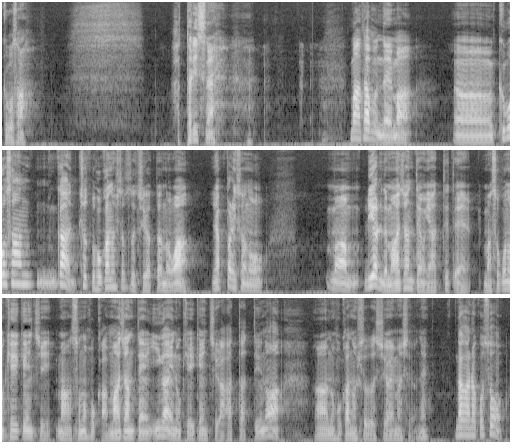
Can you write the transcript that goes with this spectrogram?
久保さん。はったりっすね。まあ多分ね、まあ、うーん、久保さんがちょっと他の人と違ったのは、やっぱりその、まあ、リアルで麻雀店をやってて、まあそこの経験値、まあその他、麻雀店以外の経験値があったっていうのは、あの、他の人と違いましたよね。だからこそ、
